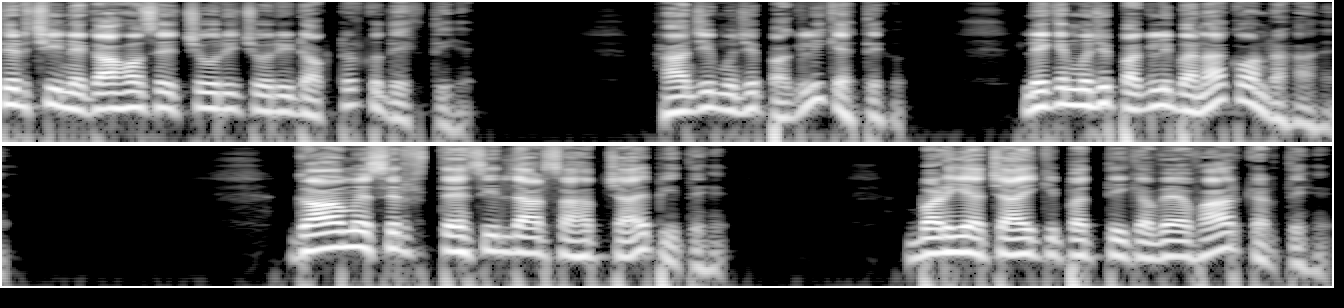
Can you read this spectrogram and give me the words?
तिरछी निगाहों से चोरी चोरी डॉक्टर को देखती है। हाँ जी, मुझे पगली कहते हो, लेकिन मुझे पगली बना कौन रहा है? गाँव में सिर्फ़ तहसीलदार साहब चाय पीते हैं, बढ़िया चाय की पत्ती का व्यवहार करते हैं।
